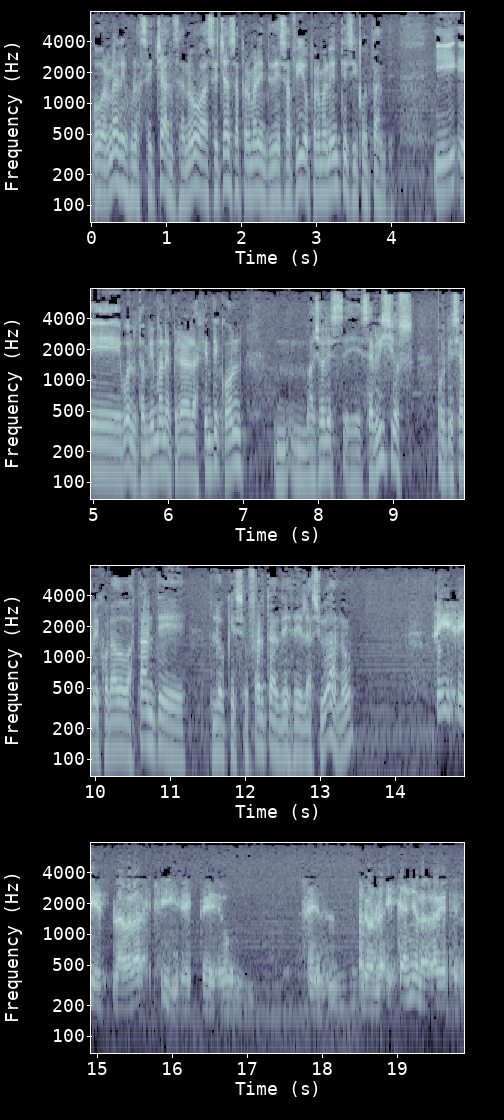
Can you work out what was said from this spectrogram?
gobernar es una acechanza, ¿no? Acechanzas permanentes, desafíos permanentes y constantes. Y eh, bueno, también van a esperar a la gente con mayores eh, servicios porque se ha mejorado bastante lo que se oferta desde la ciudad, ¿no? Sí, sí, la verdad que sí. Este, bueno, este año la verdad que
